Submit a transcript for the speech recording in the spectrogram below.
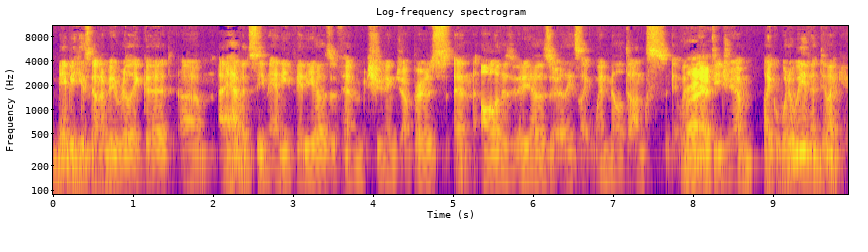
maybe he's going to be really good. Um, I haven't seen any videos of him shooting jumpers, and all of his videos are these like windmill dunks with Right. an empty gym. Like, what are we even doing here?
